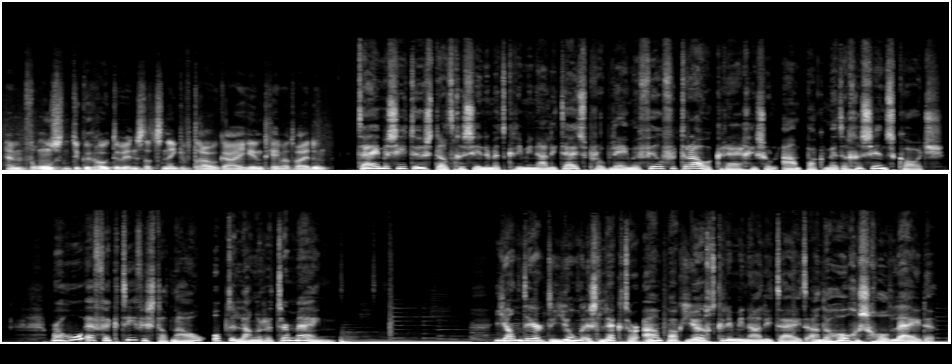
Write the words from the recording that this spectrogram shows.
En voor ons natuurlijk een grote winst dat ze keer vertrouwen krijgen in hetgeen wat wij doen. Tijmen ziet dus dat gezinnen met criminaliteitsproblemen veel vertrouwen krijgen in zo'n aanpak met een gezinscoach. Maar hoe effectief is dat nou op de langere termijn? Jan-Dirk de Jong is lector aanpak jeugdcriminaliteit aan de Hogeschool Leiden.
